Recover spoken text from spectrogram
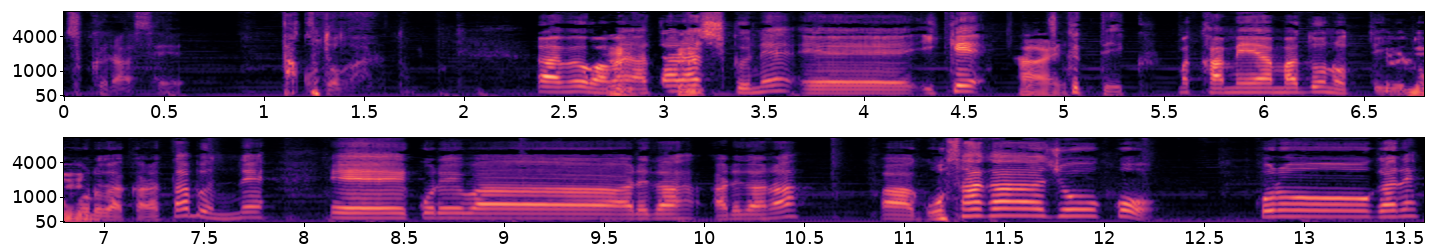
作らせたことがあると。新しくね、えー池を作っていく。まあ、亀山殿っていうところだから、多分ね、えーこれは、あれだ、あれだな、あ五佐川上皇。このがね、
